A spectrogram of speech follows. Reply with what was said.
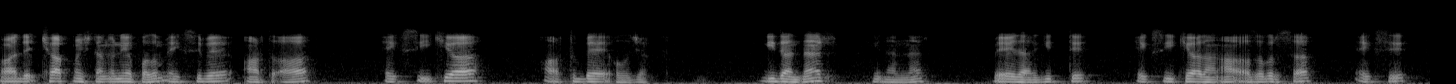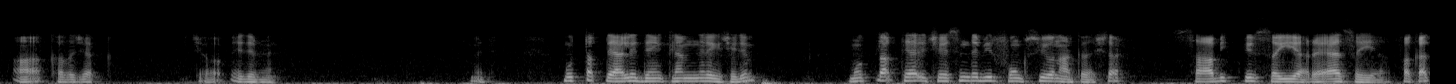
O halde çarpma işlemlerini yapalım. Eksi b artı a eksi 2a artı b olacak. Gidenler gidenler b'ler gitti. Eksi 2a'dan a azalırsa eksi a kalacak. Cevap Edirne. Evet. Mutlak değerli denklemlere geçelim. Mutlak değer içerisinde bir fonksiyon arkadaşlar. Sabit bir sayıya, reel sayıya. Fakat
